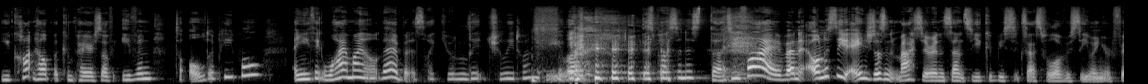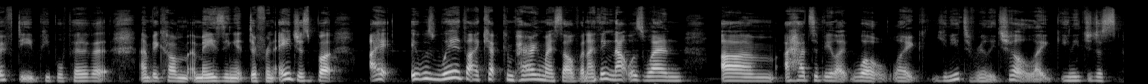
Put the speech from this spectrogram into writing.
you can't help but compare yourself even to older people and you think why am i not there? But it's like you're literally 20 like this person is 35 and honestly age doesn't matter in the sense that you could be successful obviously when you're 50 people pivot and become amazing at different ages. But i it was weird that i kept comparing myself. And i think that was when um, I had to be like, whoa, like you need to really chill. Like you need to just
